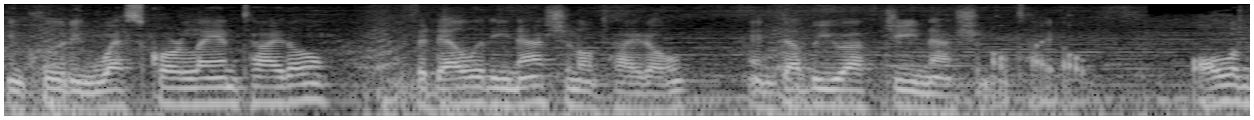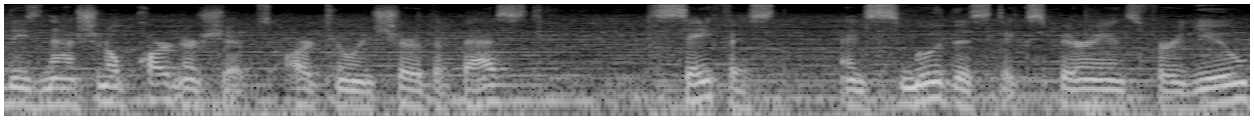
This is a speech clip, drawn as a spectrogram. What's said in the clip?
including Westcor Land Title, Fidelity National Title, and WFG National Title. All of these national partnerships are to ensure the best, safest, and smoothest experience for you,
